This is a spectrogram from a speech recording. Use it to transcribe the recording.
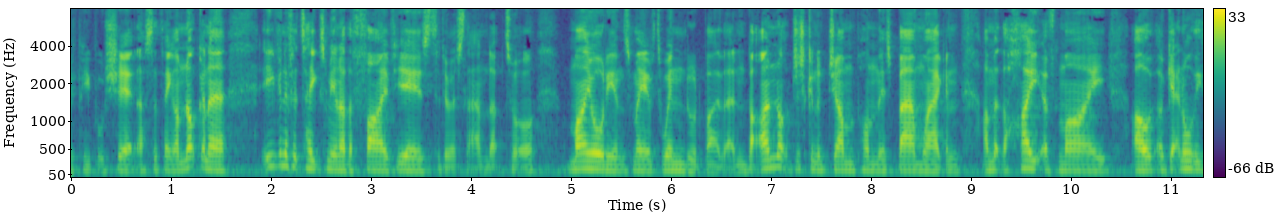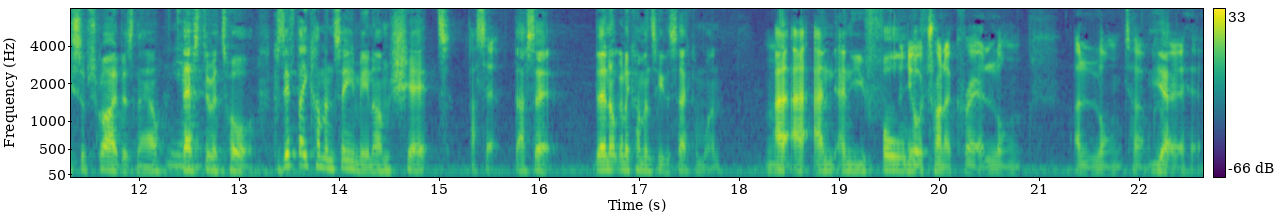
give people shit. That's the thing. I'm not gonna even if it takes me another five years to do a stand up tour, my audience may have dwindled by then, but I'm not just gonna jump on this bandwagon. I'm at the height of my oh I'm getting all these subscribers now. Yeah. Let's do a tour. Because if they come and see me and I'm shit, That's it. that's it. They're not gonna come and see the second one. Mm. And, and and you fall And you're trying to create a long, a long-term career yeah. here.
